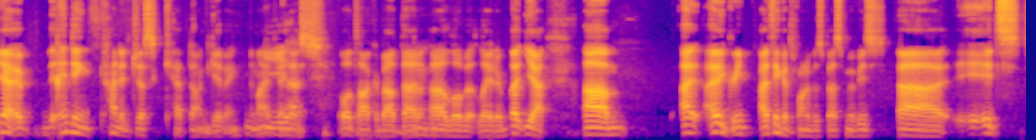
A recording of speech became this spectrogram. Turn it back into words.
Yeah, it- the ending kind of just kept on giving in my opinion. Yes. We'll talk about that uh, a little bit later. But yeah, um, I, I agree. I think it's one of his best movies. Uh, it's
